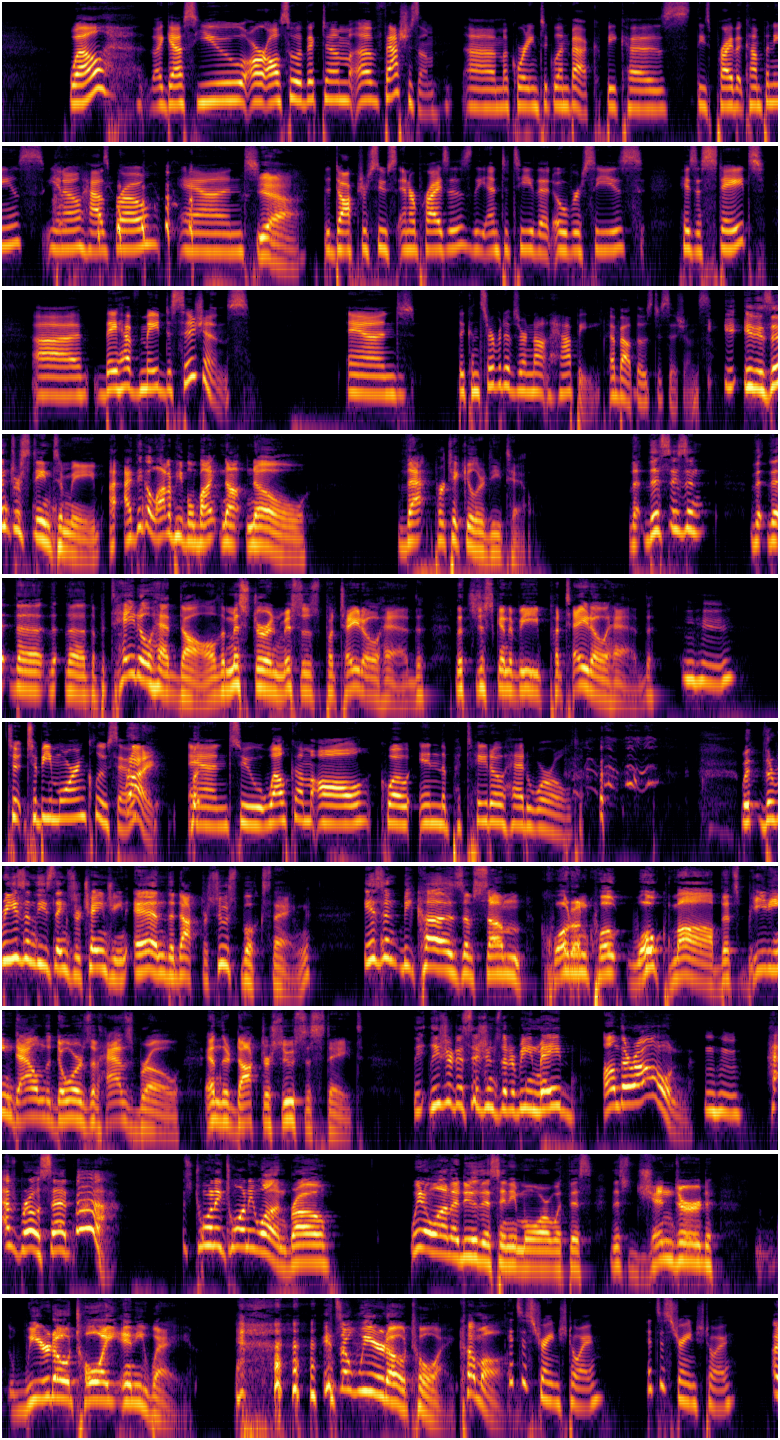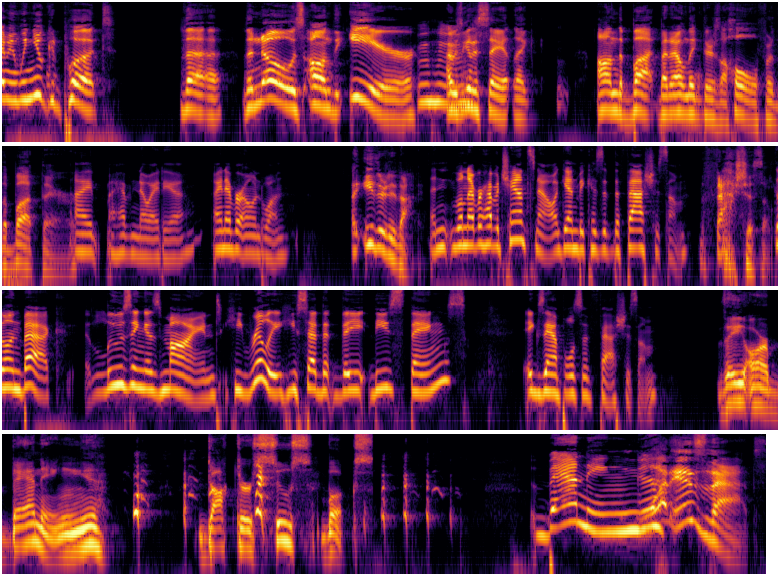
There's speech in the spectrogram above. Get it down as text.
Well, I guess you are also a victim of fascism, um, according to Glenn Beck, because these private companies, you know, Hasbro and Yeah. the Dr. Seuss Enterprises, the entity that oversees his estate, uh, they have made decisions. And the conservatives are not happy about those decisions. it, is interesting to me. I, think a lot of people might not know that particular detail. That this isn't the the the the, the potato head doll, the Mister and Mrs. Potato Head. That's just going to be Potato Head, mm-hmm. To, to be more inclusive. right? But and to welcome all, quote, in the potato head world. But the reason these things are changing and the Dr. Seuss books thing isn't because of some quote unquote woke mob that's beating down the doors of Hasbro and their Dr. Seuss estate. Th- These are decisions that are being made on their own. Mm-hmm. Hasbro said, ah, it's 2021, bro. We don't want to do this anymore with this, this gendered weirdo toy anyway. it's a weirdo toy. Come on. It's a strange toy. It's a strange toy. I mean, when you could put the the nose on the ear, I was mm-hmm. going to say it like on the butt, but I don't think there's a hole for the butt there. I, I have no idea. I never owned one. Either did I. And we'll never have a chance now, again, because of the fascism. The fascism. Glenn Beck losing his mind. He really he said that they these things examples of fascism. they are banning Dr. Seuss books. Banning. What is that?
